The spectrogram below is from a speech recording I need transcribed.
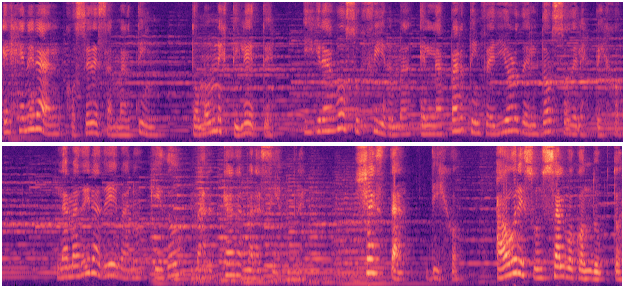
El general José de San Martín tomó un estilete y grabó su firma en la parte inferior del dorso del espejo. La madera de ébano quedó marcada para siempre. Ya está, dijo, ahora es un salvoconducto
